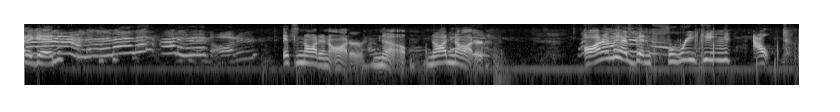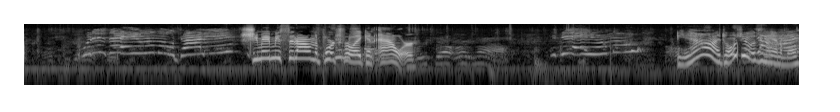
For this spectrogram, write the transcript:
that again. Is it an otter? It's not an otter. No, not an otter. Autumn has been freaking out. What is that animal, Daddy? She made me sit out on the porch for like an hour. Is it animal? Yeah, I told you it was an animal.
